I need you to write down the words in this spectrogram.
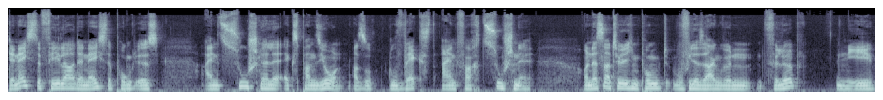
Der nächste Fehler, der nächste Punkt ist, eine zu schnelle Expansion. Also du wächst einfach zu schnell. Und das ist natürlich ein Punkt, wo viele sagen würden, Philipp, nee,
